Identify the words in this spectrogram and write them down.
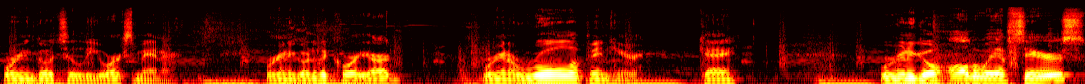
we're to go to Leoric's Manor. We're to go to the courtyard. We're to roll up in here. Okay. We're to go all the way upstairs,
